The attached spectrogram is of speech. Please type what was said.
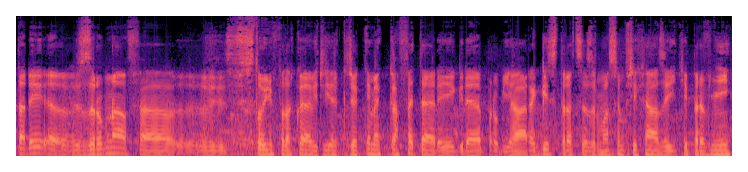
tady eh, zrovna v, stojím v takové, řekněme, kafetérii, kde probíhá registrace, zrovna sem přicházejí ti první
